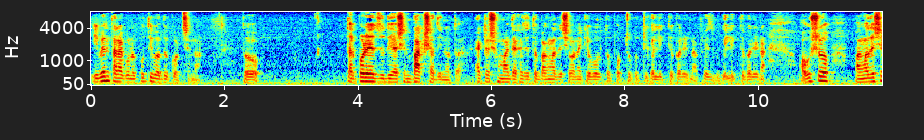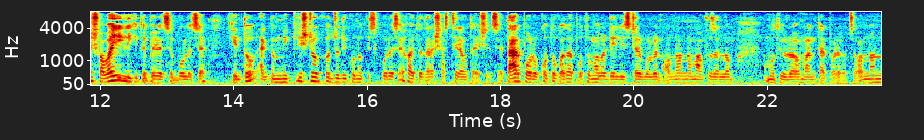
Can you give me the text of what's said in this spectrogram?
ইভেন তারা কোনো প্রতিবাদও করছে না। তো তারপরে যদি আসেন বাক স্বাধীনতা, একটা সময় দেখা যেত বাংলাদেশে অনেকে বলতো, পত্রপত্রিকা লিখতে পারি না, ফেসবুকে লিখতে পারি না। অবশ্য বাংলাদেশে সবাই লিখিতে পেরেছে, বলেছে, কিন্তু একদম নিকৃষ্ট যদি কোনো কিছু করেছে, হয়তো তারা শাস্তির আওতায় এসেছে। তারপরও কত কথা প্রথম আলো ডেইলি স্টার বলেন অন্যান্য মাহফুজ আলম, মতিউর রহমান, তারপরে হচ্ছে অন্যান্য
